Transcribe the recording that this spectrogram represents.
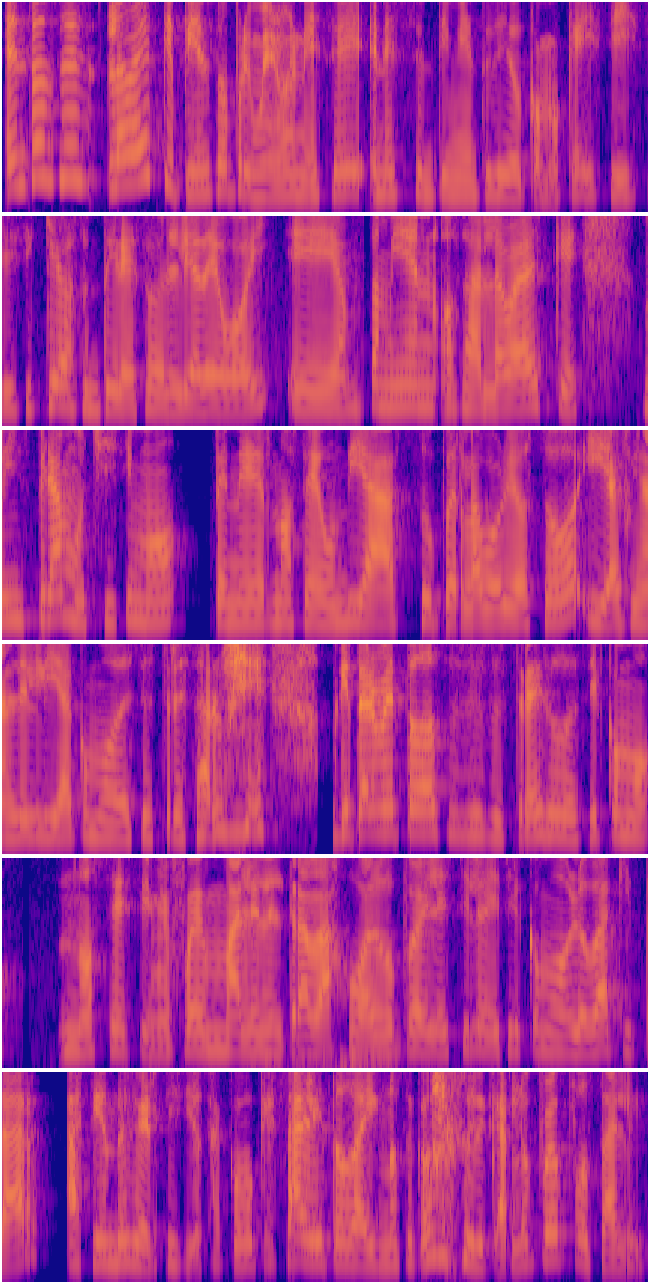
Entonces, la verdad es que pienso primero en ese, en ese sentimiento y digo como, que sí, sí, sí quiero sentir eso el día de hoy. Eh, también, o sea, la verdad es que me inspira muchísimo tener, no sé, un día súper laborioso y al final del día como desestresarme, quitarme todos esos estresos, decir como, no sé si me fue mal en el trabajo o algo por el estilo, decir como lo voy a quitar haciendo ejercicio, o sea, como que sale todo ahí, no sé cómo explicarlo, pero pues sale.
